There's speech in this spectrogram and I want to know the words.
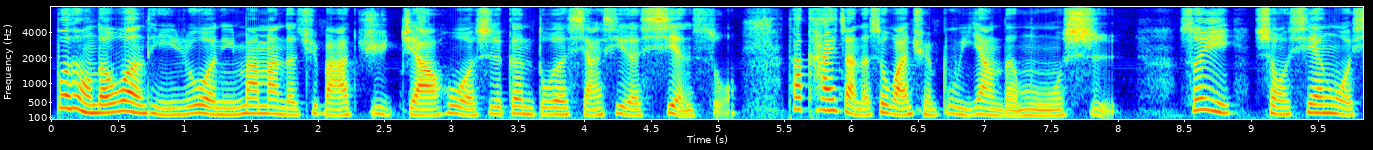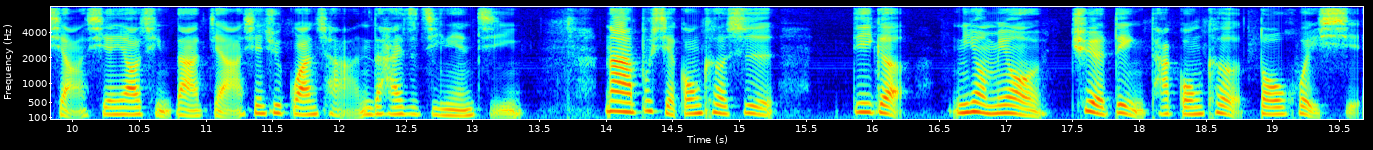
不同的问题，如果你慢慢的去把它聚焦，或者是更多的详细的线索，它开展的是完全不一样的模式。所以，首先我想先邀请大家先去观察你的孩子几年级。那不写功课是第一个，你有没有确定他功课都会写？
